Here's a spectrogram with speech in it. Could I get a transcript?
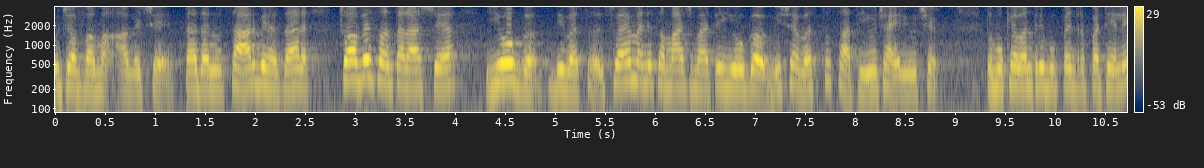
ઉજવવામાં આવે છે. તદનુસાર બે હજાર ચોવીસ આંતરરાષ્ટ્રીય યોગ દિવસ સ્વયં અને સમાજ માટે યોગ વિષય વસ્તુ સાથે યોજાઈ રહ્યું છે. તો મુખ્યમંત્રી ભૂપેન્દ્ર પટેલે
